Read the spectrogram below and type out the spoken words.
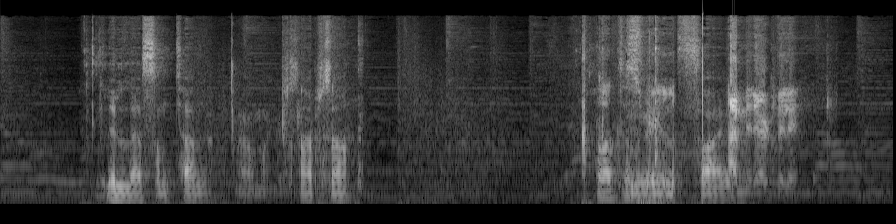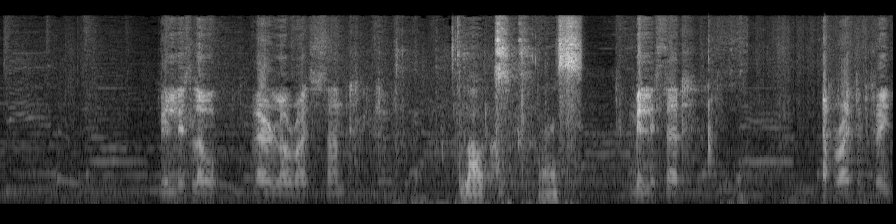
A little less, I'm ten. Oh my god. Snipes down. Heart is Coming really in five. I'm in there, Billy. Billy is low, very low right to stand. I'm out. Nice. Billy's is dead. Left right to three.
